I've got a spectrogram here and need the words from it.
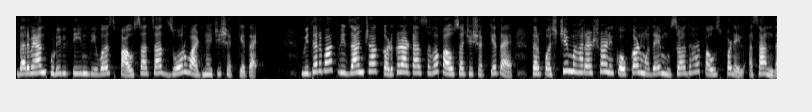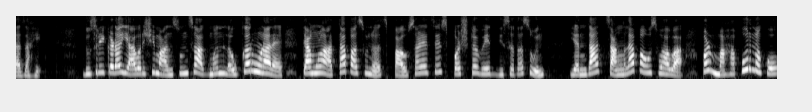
दरम्यान पुढील तीन दिवस पावसाचा जोर वाढण्याची शक्यता आहे विदर्भात विजांच्या कडकडाटासह पावसाची शक्यता आहे तर पश्चिम महाराष्ट्र आणि कोकणमध्ये मुसळधार पाऊस पडेल असा अंदाज आहे. दुसरीकडे यावर्षी मान्सूनचं आगमन लवकर होणार आहे. त्यामुळं आतापासूनच पावसाळ्याचे स्पष्ट वेध दिसत असून यंदा चांगला पाऊस व्हावा पण महापूर नको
